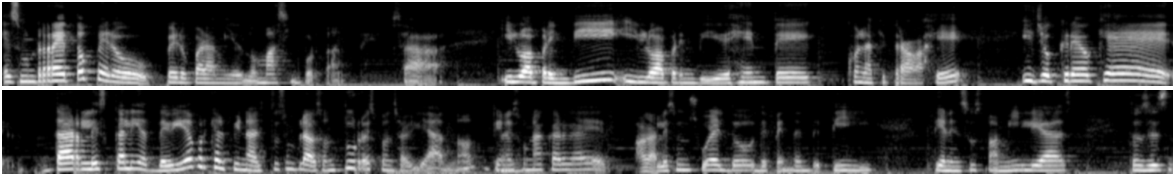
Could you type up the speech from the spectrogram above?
es un reto, pero, pero para mí es lo más importante. O sea, y lo aprendí y lo aprendí de gente con la que trabajé. Y yo creo que darles calidad de vida, porque al final tus empleados son tu responsabilidad, ¿no? Tú tienes una carga de pagarles un sueldo, dependen de ti, tienen sus familias. Entonces,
